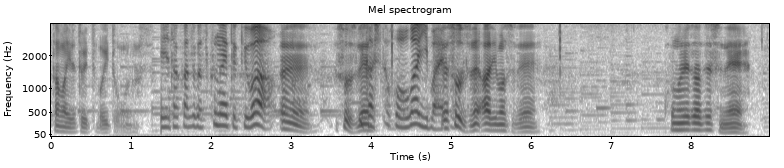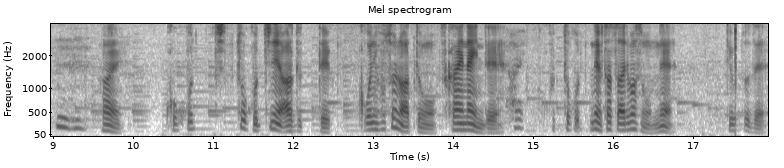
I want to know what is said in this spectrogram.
頭入れといてもいいと思います。枝数が少ない時はええ。そうですね。生かした方がいい場合も。えそうですね。ありますね。この枝ですね。うんうん。はいここっちとこっちにあるってここに細いのあっても使えないんではい。こことこね2つありますもんね。ということでこ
